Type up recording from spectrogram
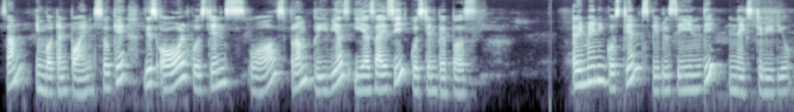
Some important points, okay. This all questions was from previous ESIC question papers. Remaining questions we will see in the next video.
